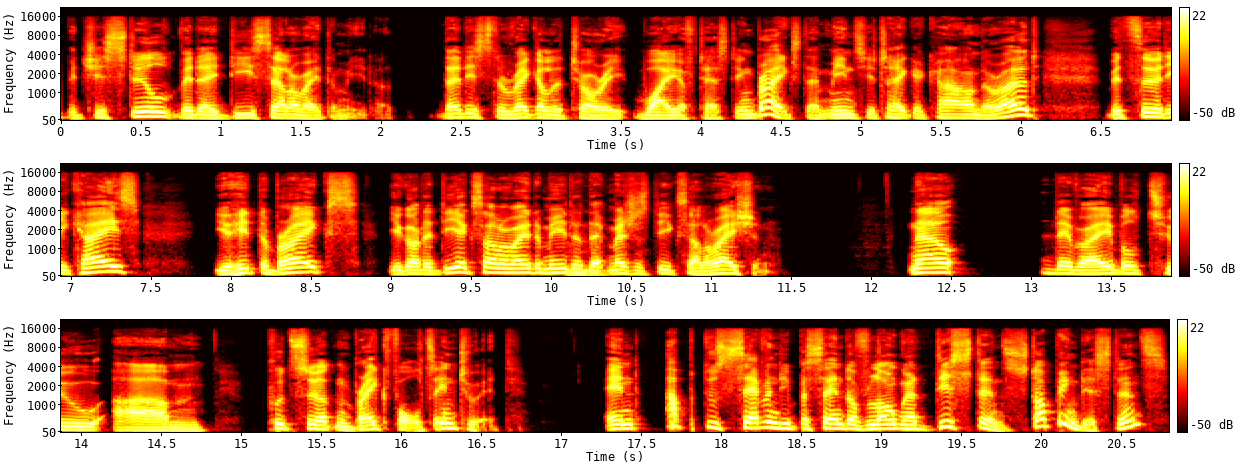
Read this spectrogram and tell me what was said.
which is still with a decelerator meter, that is the regulatory way of testing brakes. That means you take a car on the road with 30 Ks, you hit the brakes, you got a deaccelerator meter that measures deceleration. Now, they were able to um, put certain brake faults into it. And up to 70% of longer distance, stopping distance,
